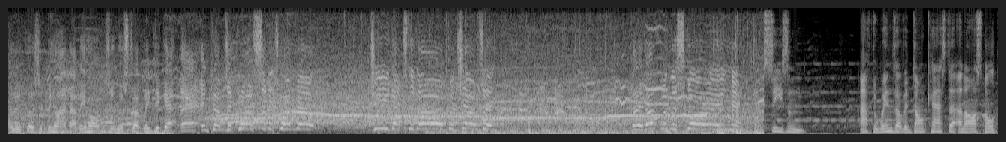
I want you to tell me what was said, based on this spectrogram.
Aluko's in behind Abby Holmes, who was struggling to get there. In comes a cross, and it's 1 0. Ji gets the goal for Chelsea. They've opened the scoring. Season. After wins over Doncaster and Arsenal,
